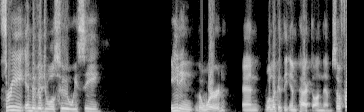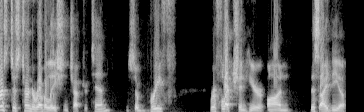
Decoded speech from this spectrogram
three individuals who we see eating the word, and we'll look at the impact on them. So, first, just turn to Revelation chapter 10. Just a brief reflection here on this idea.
